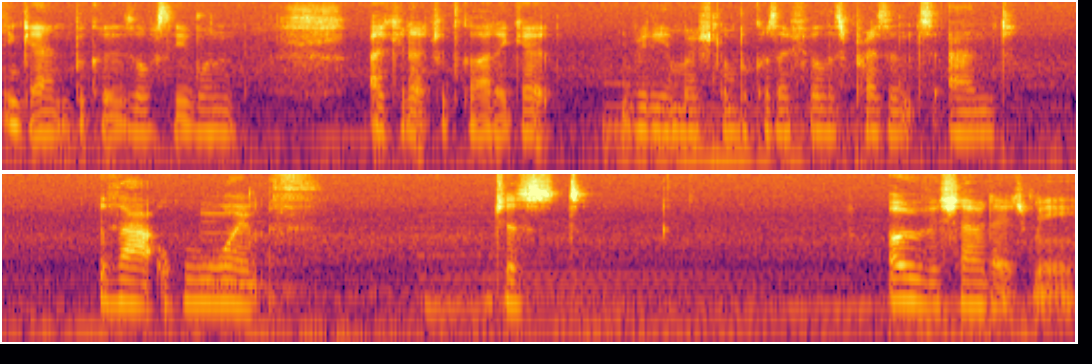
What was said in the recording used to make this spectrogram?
again because obviously when I connect with God, I get really emotional because I feel His presence and that warmth just overshadowed me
